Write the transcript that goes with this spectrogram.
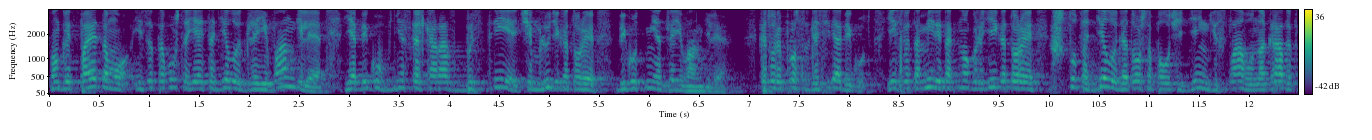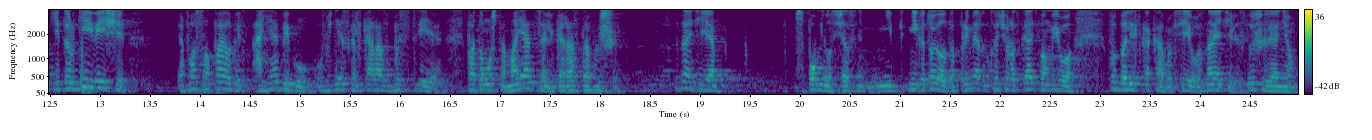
Он говорит, поэтому из-за того, что я это делаю для Евангелия, я бегу в несколько раз быстрее, чем люди, которые бегут не для Евангелия, которые просто для себя бегут. Есть в этом мире так много людей, которые что-то делают для того, чтобы получить деньги, славу, награду, какие-то другие вещи. И апостол Павел говорит, а я бегу в несколько раз быстрее, потому что моя цель гораздо выше. Знаете, я вспомнил сейчас, не, не готовил этот пример, но хочу рассказать вам его. Футболист Кака, вы все его знаете или слышали о нем?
